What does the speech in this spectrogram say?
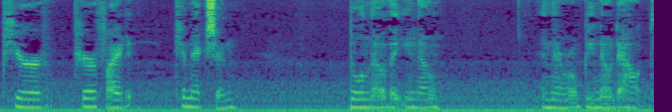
pure, purified connection, you will know that you know, and there will be no doubt.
